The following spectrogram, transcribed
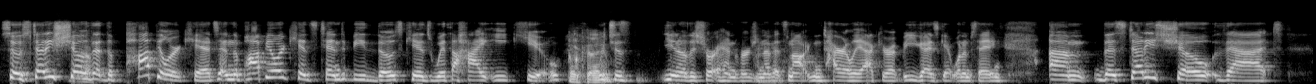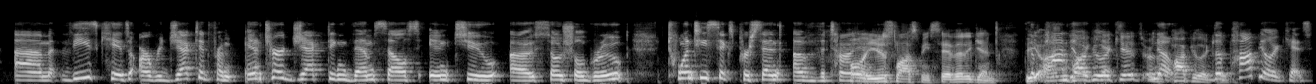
So studies show yeah. that the popular kids, and the popular kids tend to be those kids with a high EQ, okay. which is you know the shorthand version of it. It's not entirely accurate, but you guys get what I'm saying. Um, the studies show that um, these kids are rejected from interjecting themselves into a social group 26% of the time. Hold on, you just lost me. Say that again. The, the unpopular kids, kids, or no, the popular kids? The popular kids.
